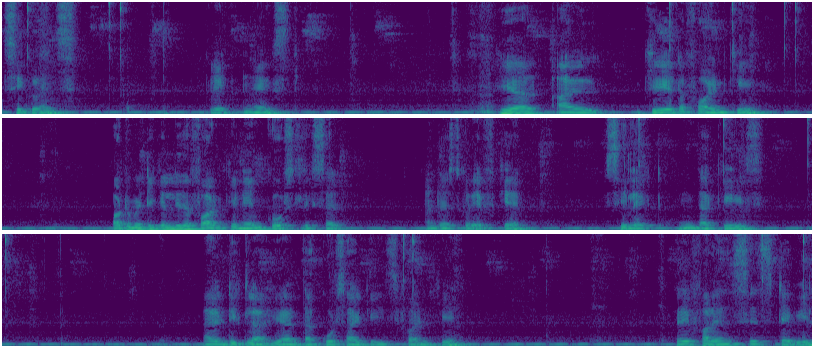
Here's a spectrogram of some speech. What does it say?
sequence. Click next. Here I will create a foreign key. Automatically the foreign key name course lecture underscore fk select the keys. I will declare here the course ID is foreign key references table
